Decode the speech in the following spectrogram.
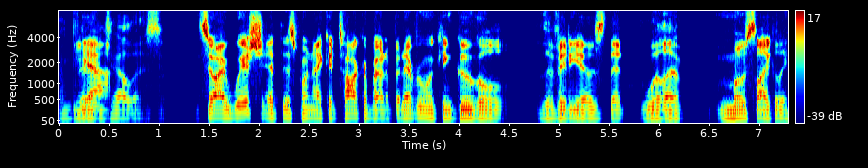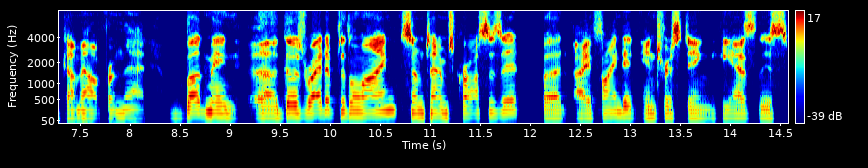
I'm very Yeah. jealous. So I wish at this point I could talk about it, but everyone can Google the videos that will have most likely come out from that. Bugmain uh, goes right up to the line, sometimes crosses it, but I find it interesting. He has this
